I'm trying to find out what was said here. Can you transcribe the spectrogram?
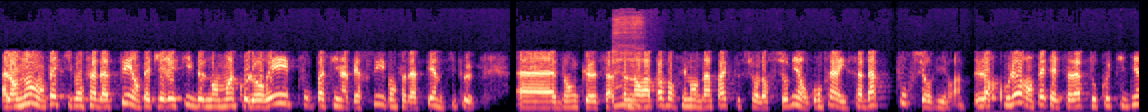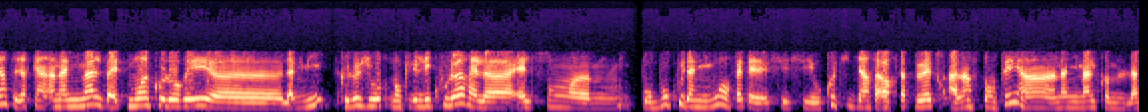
Alors non, en fait, ils vont s'adapter. En fait, les récifs devenant moins colorés, pour passer inaperçus, ils vont s'adapter un petit peu. Euh, donc ça, ça ah. n'aura pas forcément d'impact sur leur survie. Au contraire, ils s'adaptent pour survivre. Leur couleur, en fait, elle s'adapte au quotidien. C'est-à-dire qu'un animal va être moins coloré euh, la nuit que le jour. Donc les, les couleurs, elles, euh, elles sont euh, pour beaucoup d'animaux, en fait, c'est au quotidien. Alors ça peut être à l'instant T. Hein, un animal comme la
